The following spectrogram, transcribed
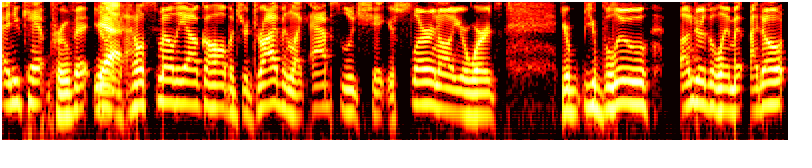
And you can't prove it. You're Yeah. like, I don't smell the alcohol, but you're driving like absolute shit. You're slurring all your words. You're you blew under the limit. I don't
